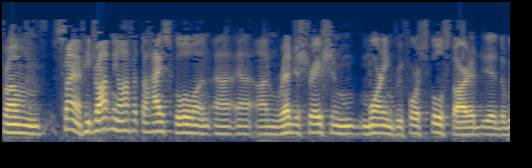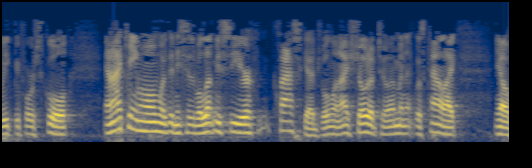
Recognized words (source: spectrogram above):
from sign up. He dropped me off at the high school on, uh, on registration morning before school started, uh, the week before school. And I came home with it and he said, well, let me see your class schedule. And I showed it to him and it was kind of like, you know,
